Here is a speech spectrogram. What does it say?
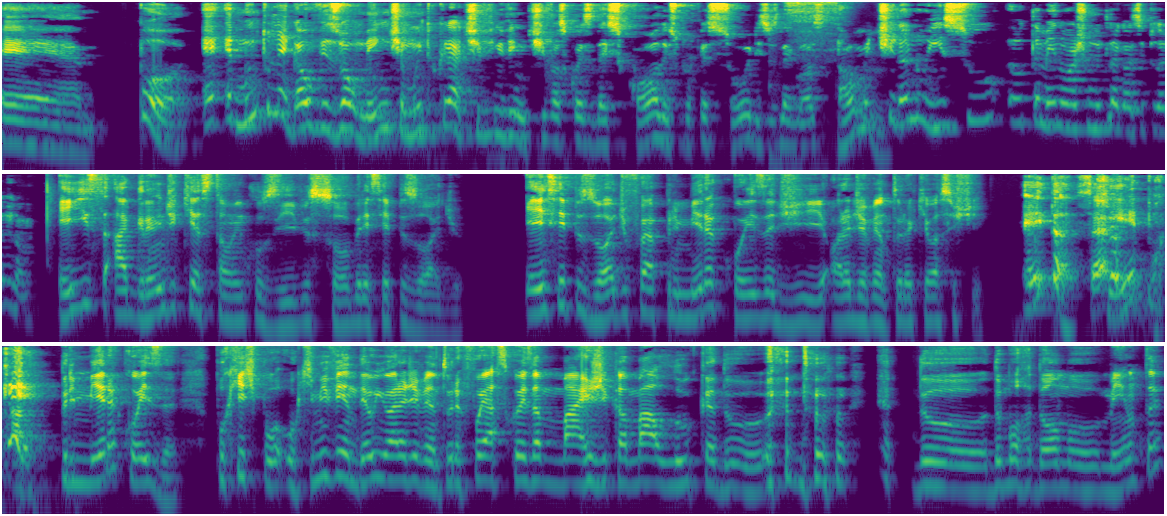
É, pô, é, é muito legal visualmente, é muito criativo e inventivo as coisas da escola, os professores, os negócios e tal, mas tirando isso, eu também não acho muito legal esse episódio, não. Eis a grande questão, inclusive, sobre esse episódio. Esse episódio foi a primeira coisa de Hora de Aventura que eu assisti. Eita, sério? Que? Por quê? A primeira coisa. Porque, tipo, o que me vendeu em Hora de Aventura foi as coisas mágicas maluca do, do, do, do mordomo Menta.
